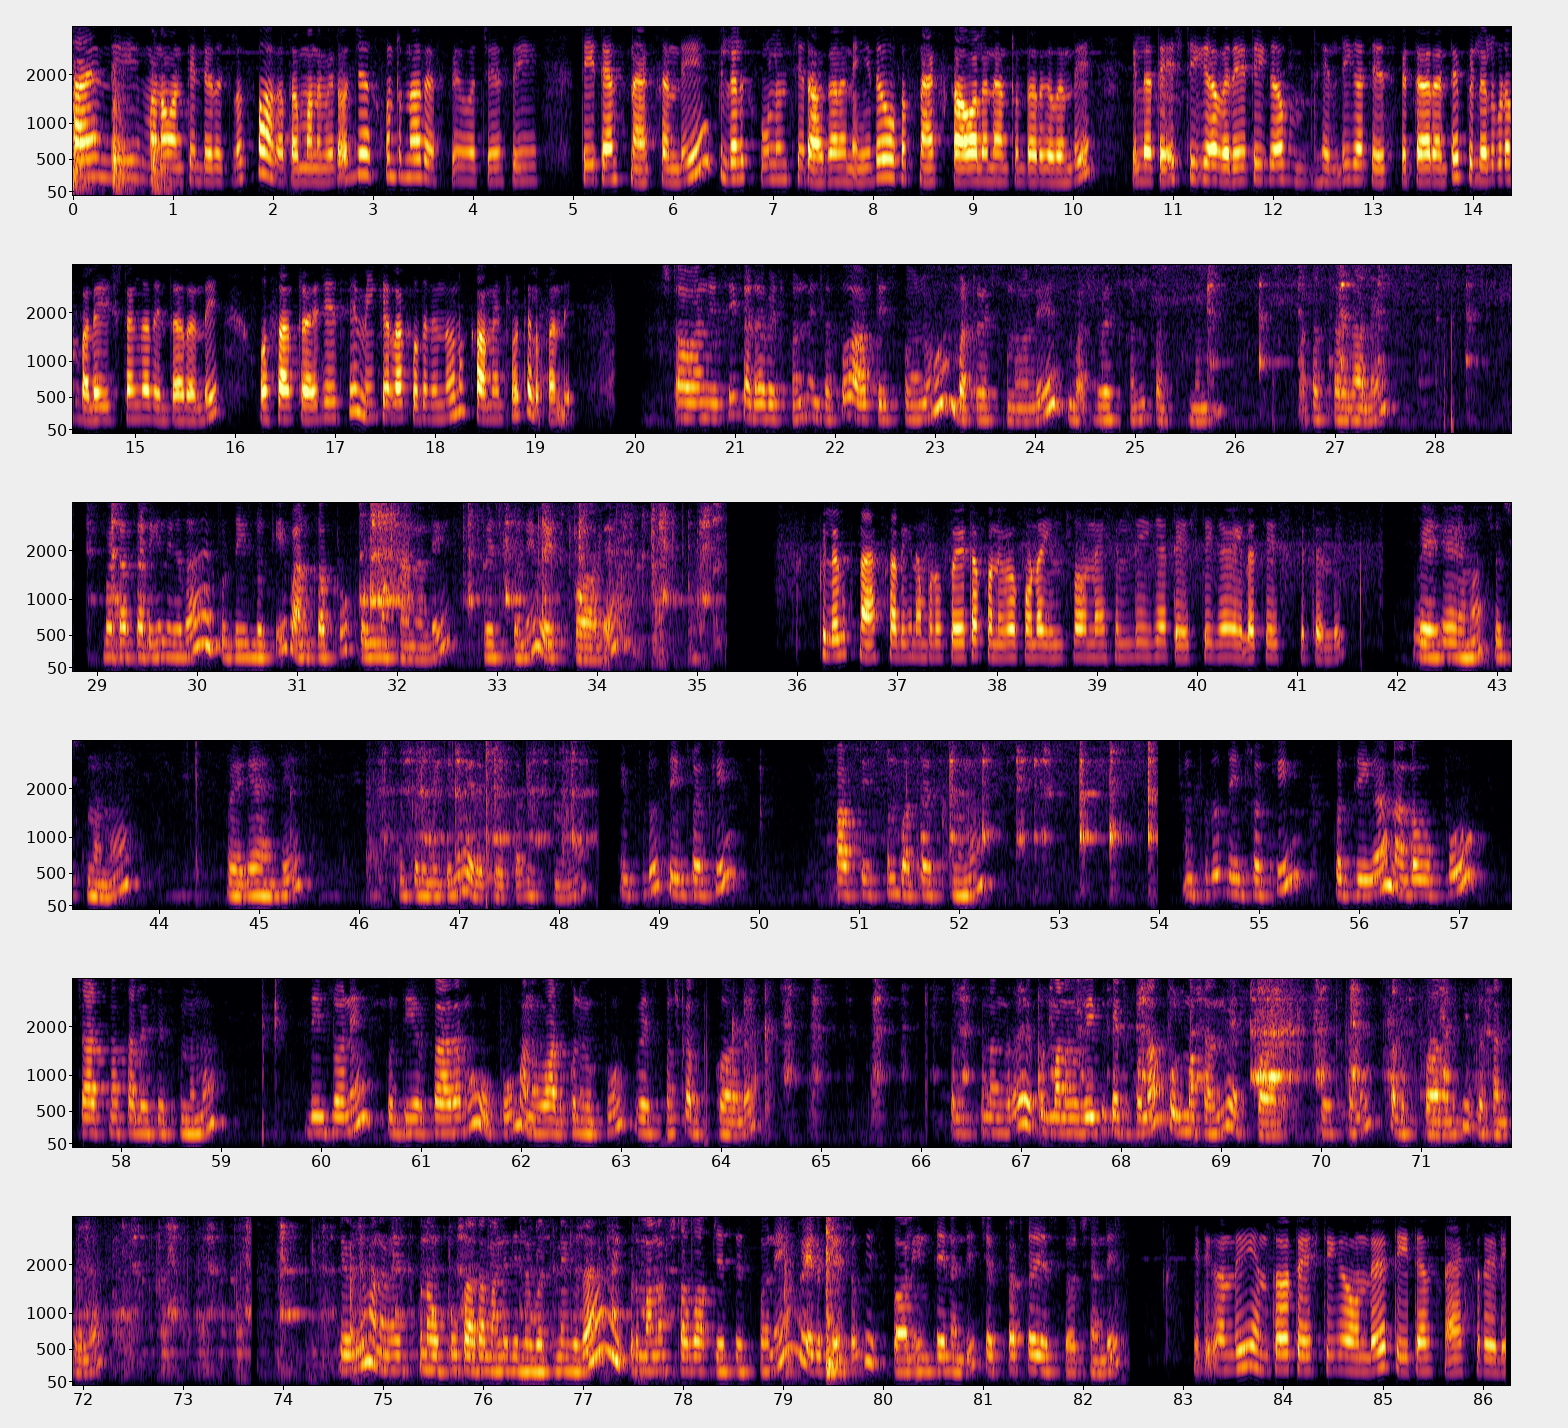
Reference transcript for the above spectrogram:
Hi అండి. మన వంటింటి రుచిలో స్వాగతం. మనం ఈరోజు చేసుకుంటున్న రెసిపీ వచ్చేసి టీ టైం స్నాక్స్ అండి. పిల్లలు స్కూల్ నుంచి రాగానే ఏదో ఒక స్నాక్స్ కావాలని అంటుంటారు కదండి. ఇలా టేస్టీగా వెరైటీగా హెల్తీగా చేసి పెట్టారంటే పిల్లలు కూడా భలే ఇష్టంగా తింటారండి. ఒకసారి ట్రై చేసి మీకు ఎలా కుదిరిందో కామెంట్లో తెలపండి. స్టవ్ ఆన్ చేసి కడా పెట్టుకొని దీంట్లో హాఫ్ టీ స్పూను బటర్ వేసుకున్నామండి బటర్ వేసుకొని కలుపుకున్నాము బటర్ కరగాలి బటర్ కడిగింది కదా ఇప్పుడు దీంట్లోకి వన్ కప్పు పుల్ మసానండి వేసుకొని వేసుకోవాలి పిల్లలు స్నాక్స్ అడిగినప్పుడు బయట కొనివ్వకుండా ఇంట్లోనే హెల్తీగా టేస్టీగా ఇలా చేసి పెట్టండి. వేగాయేమో? చూసుకున్నాము వేగాయండి. ఇప్పుడు వీటిని వేరే ప్లేట్లో తీసుకున్నాము ఇప్పుడు దీంట్లోకి హాఫ్ టీ స్పూన్ బటర్ వేసుకున్నాము ఇప్పుడు దీంట్లోకి కొద్దిగా నల్ల ఉప్పు చాట్ మసాలా వేసేసుకుందాము దీంట్లోనే కొద్దిగా కారము ఉప్పు మనం వాడుకునే ఉప్పు వేసుకొని కలుపుకోవాలి. కలుపుకున్నాం కదా ఇప్పుడు మనం వేపి పెట్టుకున్న పుల్ మసాలాని వేసుకోవాలి. వేసుకొని కలుపుకోవాలండి ఇట్లా కంటేలా. ఇవన్నీ మనం వేసుకున్న ఉప్పు కారం అనేది దీనిలో పట్టినాయి కదా ఇప్పుడు మనం స్టవ్ ఆఫ్ చేసేసుకొని వేరే ప్లేట్లోకి తీసుకోవాలి. ఇంతేనండి చెప్పట్టుగా చేసుకోవచ్చు అండి ఇదిగోండి ఎంతో టేస్టీగా ఉండే టీ టైమ్ స్నాక్స్ రెడీ.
